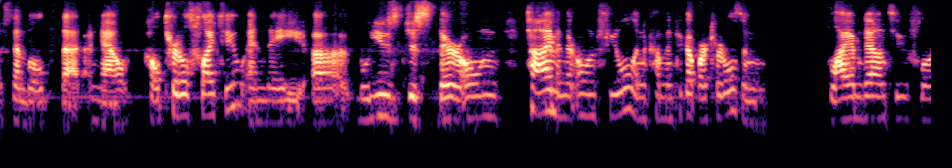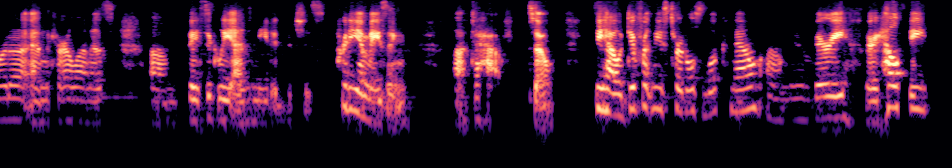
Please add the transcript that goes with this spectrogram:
assembled that are now called Turtles Fly Too, and they uh, will use just their own time and their own fuel and come and pick up our turtles and fly them down to Florida and the Carolinas um, basically as needed, which is pretty amazing uh, to have. So see how different these turtles look now. Um, they're very, very healthy.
